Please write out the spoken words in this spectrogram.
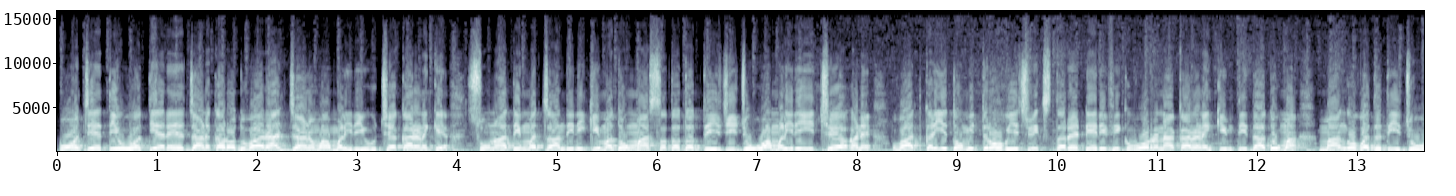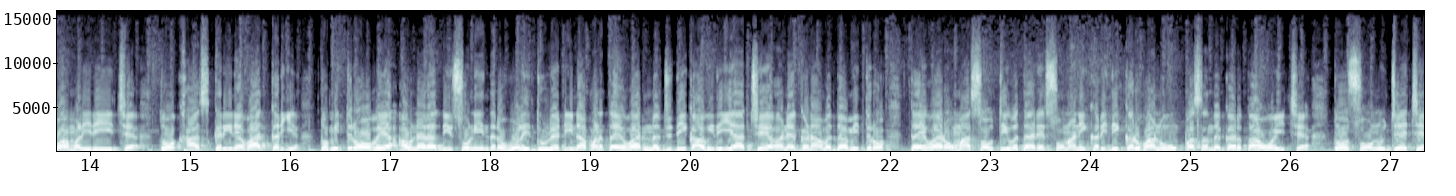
પહોંચે તેવું અત્યારે જાણકારો દ્વારા જાણવા મળી રહ્યું છે. કારણ કે સોના તેમજ ચાંદીની કિંમતોમાં સતત તેજી જોવા મળી રહી છે અને વાત કરીએ તો મિત્રો, વૈશ્વિક સ્તરે ટેરિફિક વોરના કારણે કિંમતી ધાતુમાં માંગ વધતી જોવા મળી રહી છે. તો ખાસ કરીને વાત કરીએ તો મિત્રો, હવે આવનારા દિવસોની અંદર હોળી ધૂળેટીના પણ તહેવાર નજદીક આવી રહ્યા છે અને ઘણા બધા મિત્રો તહેવારોમાં સૌથી વધારે સોનાની ખરીદી કરવાનું પસંદ કરતા હોય છે. તો સોનું જે છે,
